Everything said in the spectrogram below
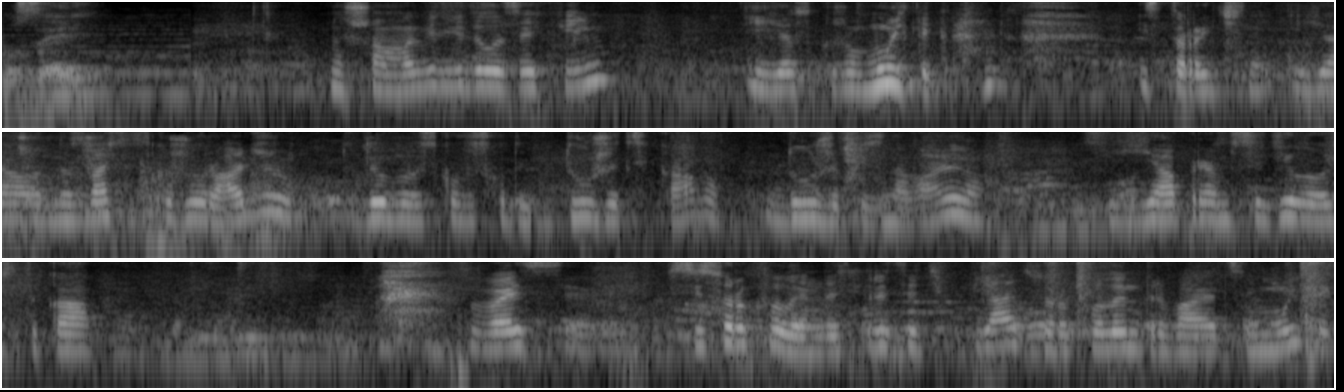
музей. Ну що, ми відвідали цей фільм, і я скажу мультик історичний. І я однозначно скажу раджу. Туди обов'язково сходити. Дуже цікаво, дуже пізнавально. Я прям сиділа ось така весь е, всі 40 хвилин, десь 35-40 хвилин триває цей мультик.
